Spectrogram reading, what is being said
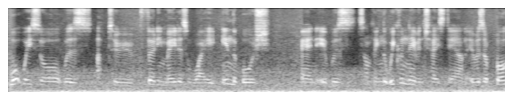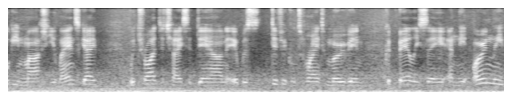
What we saw was up to 30 meters away in the bush and it was something that we couldn't even chase down. It was a boggy, marshy landscape. We tried to chase it down. It was difficult terrain to move in, could barely see, and the only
